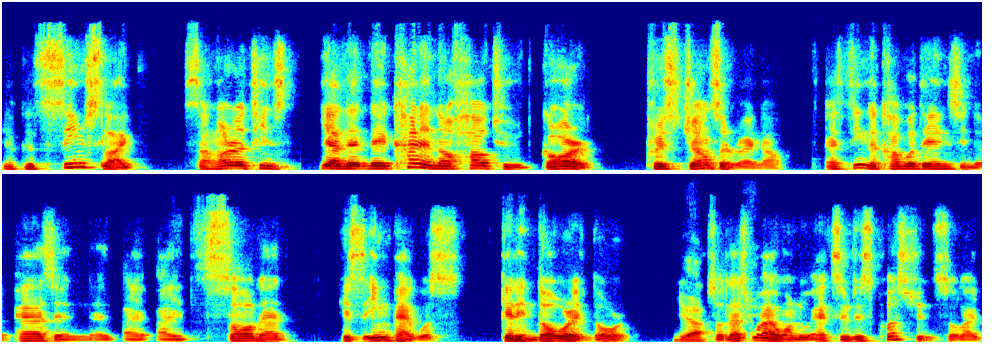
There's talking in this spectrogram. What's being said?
yeah, because it seems like some other teams, yeah, they, they kind of know how to guard Chris Johnson right now. I've seen a couple things in the past, and I, I saw that his impact was getting lower and lower. Yeah. So that's why I want to ask you this question. So like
